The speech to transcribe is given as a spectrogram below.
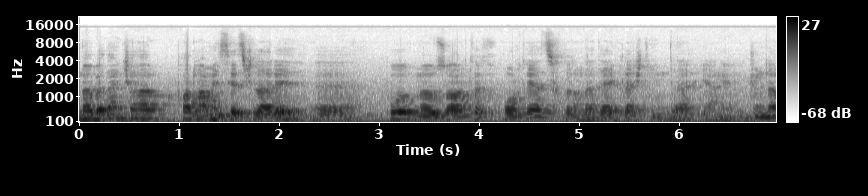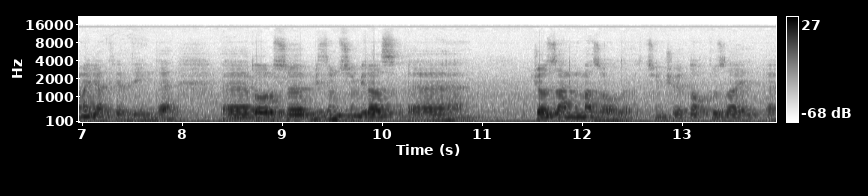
Növbədən kənar parlament seçkiləri bu mövzu artıq ortaya çıxdığında, dəqiqləşdiyində, yəni gündəmə gətirildiyində doğrusu bizim üçün biraz gözlənilməz oldu. Çünki 9 ay ə,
